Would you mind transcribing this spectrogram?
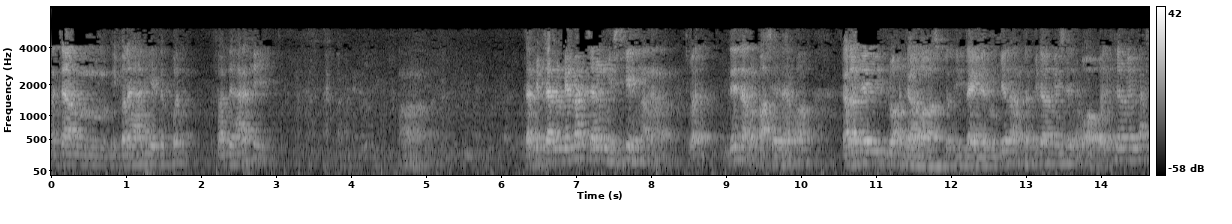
Macam Ibrahim Ali ataupun Fadil Hanafi. Uh, tapi cara bebas cara miskin sebab dia nak lepas saya apa. Kalau dia di luar negara seperti Thailand okey lah. Tapi dalam Malaysia buat apa dia bebas.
